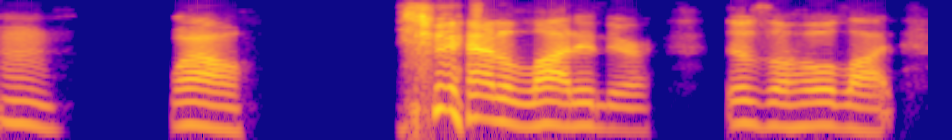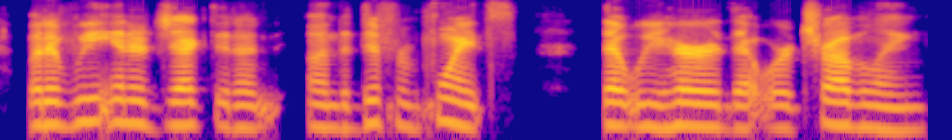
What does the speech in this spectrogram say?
Hmm. Wow. You had a lot in there. There's a whole lot. But if we interjected on, on the different points that we heard that were troubling,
